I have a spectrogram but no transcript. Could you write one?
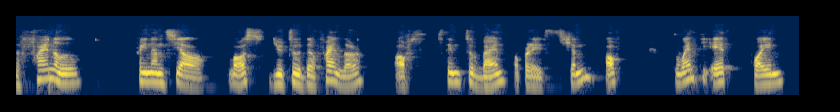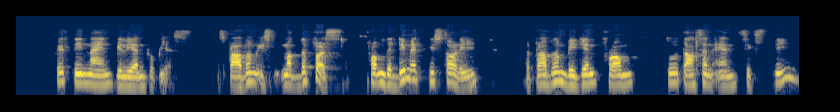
The final financial loss due to the failure of steam turbine operation of 28.59 billion rupees. This problem is not the first. From the DMET history, the problem began from 2016,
